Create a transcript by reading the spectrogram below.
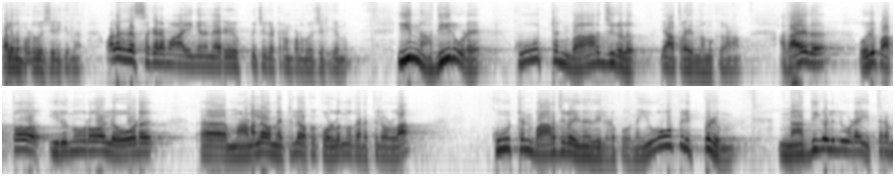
പലതും പണിത് വെച്ചിരിക്കുന്നത്. വളരെ രസകരമായി ഇങ്ങനെ നിരയൊപ്പിച്ച് കെട്ടിടം പണിത് വെച്ചിരിക്കുന്നു. ഈ നദിയിലൂടെ കൂറ്റൻ ബാർജുകൾ യാത്ര ചെയ്യുന്നത് നമുക്ക് കാണാം. അതായത് ഒരു പത്തോ ഇരുന്നൂറോ ലോഡ് മണലോ മെറ്റലോ ഒക്കെ കൊള്ളുന്ന തരത്തിലുള്ള കൂറ്റൻ ബാർജുകൾ ഈ നദിയിലൂടെ പോകുന്നത്. യൂറോപ്പിൽ ഇപ്പോഴും നദികളിലൂടെ ഇത്തരം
